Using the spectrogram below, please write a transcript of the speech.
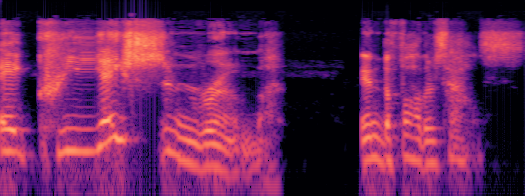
a creation room in the Father's house.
